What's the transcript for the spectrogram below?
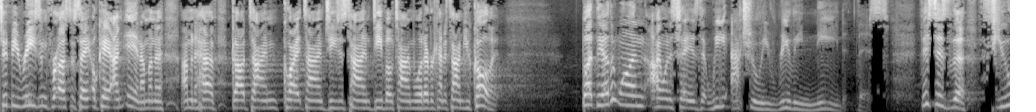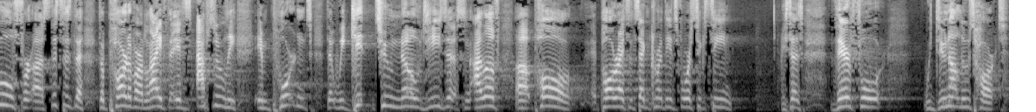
should be reason for us to say, okay, I'm in. I'm going to, I'm going to have God time, quiet time, Jesus time, Devo time, whatever kind of time you call it. But the other one I want to say is that we actually really need this. This is the fuel for us. This is the, the part of our life that is absolutely important that we get to know Jesus. And I love uh, Paul. Paul writes in 2 Corinthians 4.16, he says, Therefore, we do not lose heart.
